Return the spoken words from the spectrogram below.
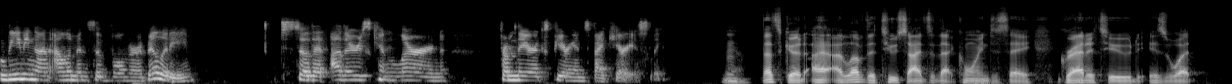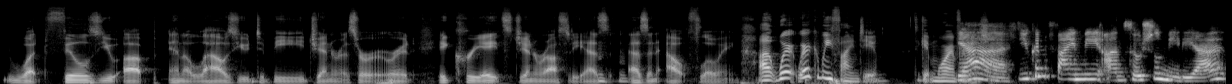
leaning on elements of vulnerability so that others can learn from their experience vicariously. Yeah, that's good. I, I love the two sides of that coin to say gratitude is what what fills you up and allows you to be generous or, or it it creates generosity as mm-hmm. as an outflowing uh, where, where can we find you to get more information. Yeah you can find me on social media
